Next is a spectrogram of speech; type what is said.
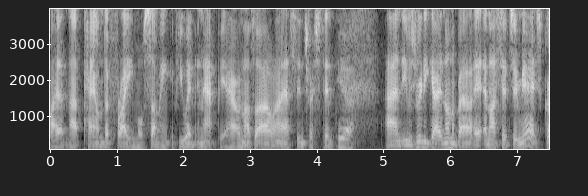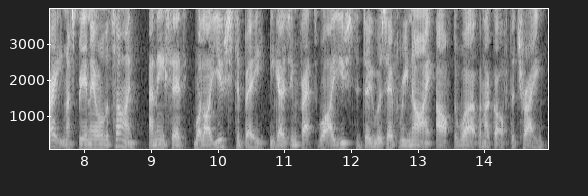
I don't know, a pound a frame or something if you went in happy hour. And I was like, "All right, that's interesting." Yeah. And he was really going on about it. And I said to him, Yeah, it's great. You must be in here all the time. And he said, Well, I used to be. He goes, In fact, what I used to do was every night after work when I got off the train,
